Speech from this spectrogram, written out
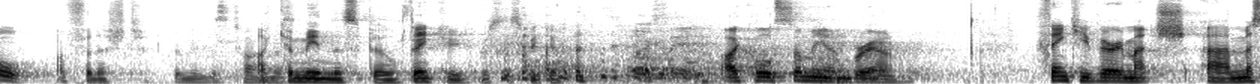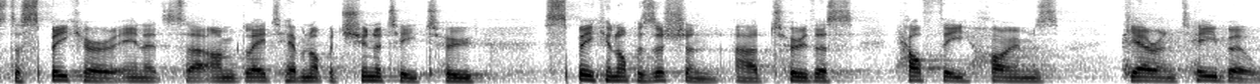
Oh, I've finished. The member's time I commend this bill. Thank you, Mr Speaker. I call Simeon Brown. Thank you very much, uh, Mr. Speaker, and it's, uh, I'm glad to have an opportunity to speak in opposition uh, to this Healthy Homes Guarantee Bill.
